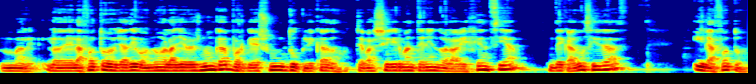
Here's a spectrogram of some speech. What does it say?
Vale, lo de la foto ya digo, no la lleves nunca porque es un duplicado. Te va a seguir manteniendo la vigencia de caducidad y la foto,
